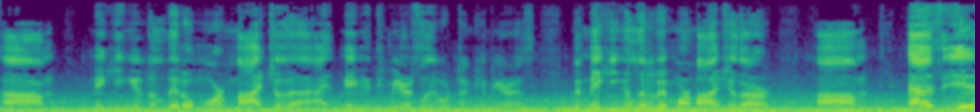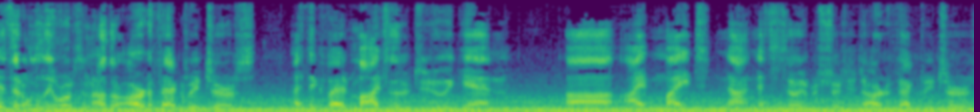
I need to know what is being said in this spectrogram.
um, making it a little more modular. Maybe the chimeras only worked on chimeras, but making it a little bit more modular. Um, as is, it only works on other artifact creatures. I think if I had modular to do again, uh, I might not necessarily restrict it to artifact creatures.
